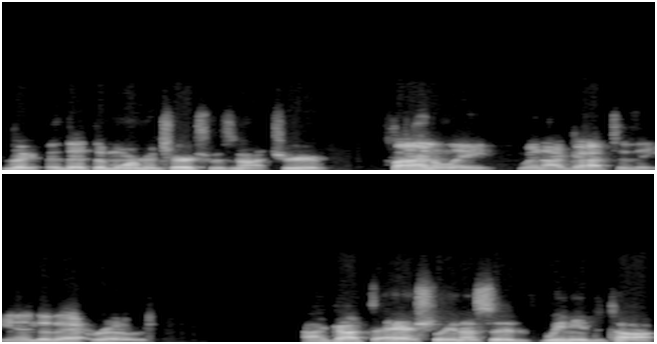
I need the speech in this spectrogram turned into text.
the that the mormon church was not true finally when i got to the end of that road i got to ashley and i said we need to talk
